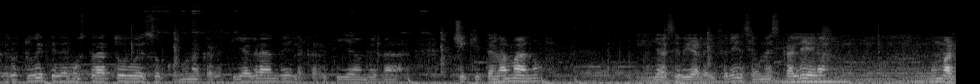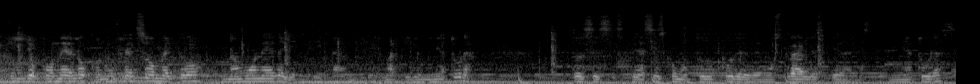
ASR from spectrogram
Pero tuve que demostrar todo eso con una carretilla grande, la carretilla donde la chiquita en la mano, y ya se veía la diferencia, una escalera, un martillo ponerlo con un flexómetro, una moneda y el, martillo miniatura. Entonces, este, así es como tú pude demostrarles que eran este, miniaturas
